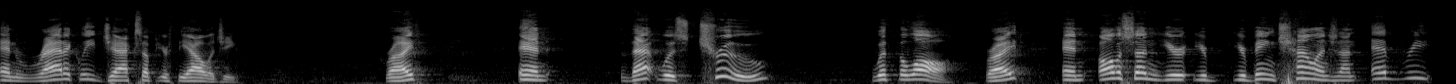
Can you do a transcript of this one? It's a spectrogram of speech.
and radically jacks up your theology. Right? And that was true with the law, right? And all of a sudden, you're, you're, you're being challenged on every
